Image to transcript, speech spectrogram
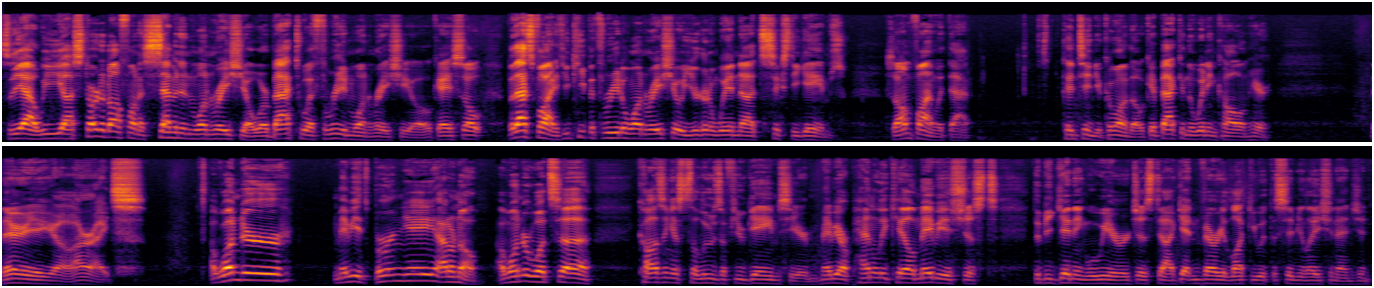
So yeah, we uh, started off on a seven and one ratio. We're back to a three and one ratio. Okay, so but that's fine. If you keep a three to one ratio, you're gonna win uh, 60 games. So I'm fine with that. Continue. Come on though, get back in the winning column here. There you go. All right. I wonder, maybe it's Bernier. I don't know. I wonder what's uh, causing us to lose a few games here. Maybe our penalty kill. Maybe it's just the beginning. We were just uh, getting very lucky with the simulation engine.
